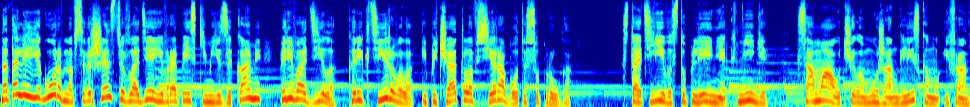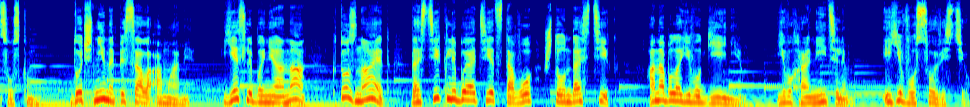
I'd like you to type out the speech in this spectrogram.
Наталья Егоровна, в совершенстве владея европейскими языками, переводила, корректировала и печатала все работы супруга. Статьи, выступления, книги. Сама учила мужа английскому и французскому. Дочь Нина писала о маме. Если бы не она, кто знает, достиг ли бы отец того, что он достиг. Она была его гением, его хранителем и его совестью.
